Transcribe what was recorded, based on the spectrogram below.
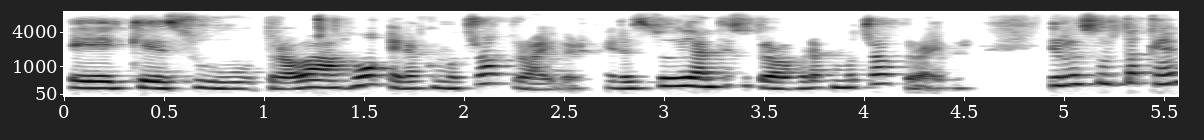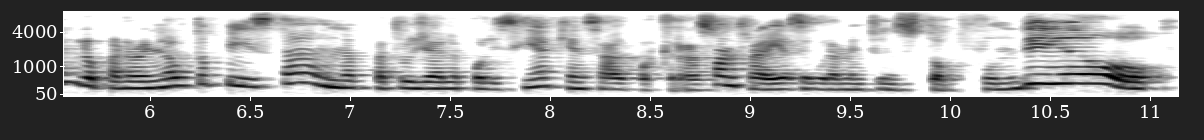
eh, que su trabajo era como truck driver, era estudiante y su trabajo era como truck driver. Y resulta que lo paró en la autopista una patrulla de la policía, quién sabe por qué razón, traía seguramente un stop fundido o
